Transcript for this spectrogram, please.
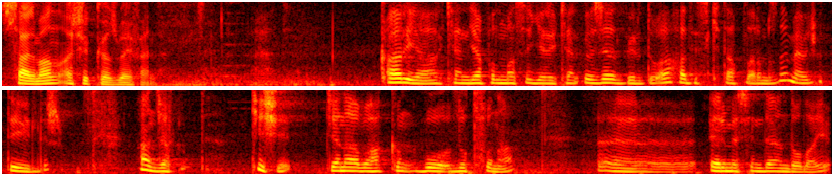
Selman Açıkköz beyefendi. Kar yağarken yapılması gereken özel bir dua hadis kitaplarımızda mevcut değildir. Ancak kişi Cenab-ı Hakk'ın bu lütfuna e, ermesinden dolayı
